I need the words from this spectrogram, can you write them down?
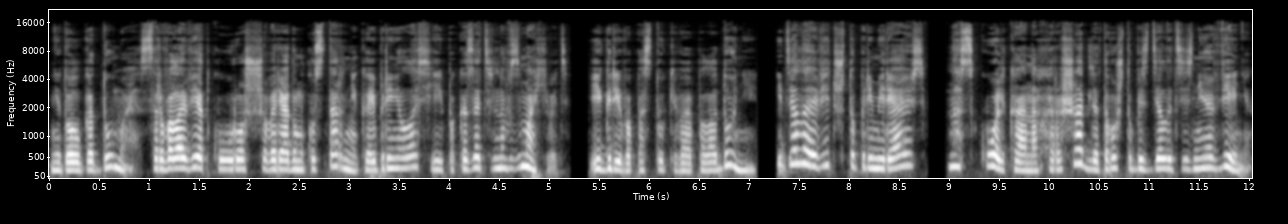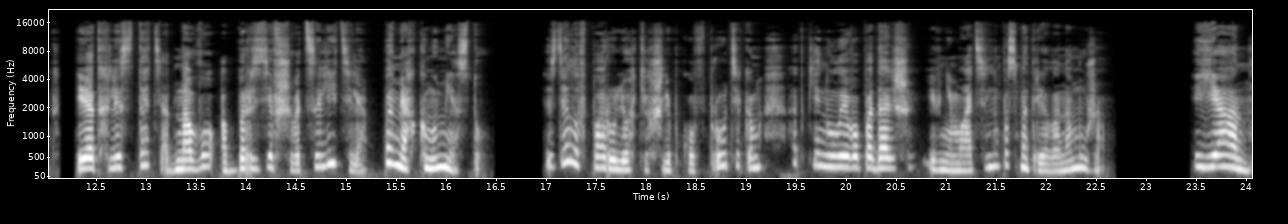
Недолго думая, сорвала ветку уросшего рядом кустарника и принялась ей показательно взмахивать, игриво постукивая по ладони и делая вид, что примеряюсь, насколько она хороша для того, чтобы сделать из нее веник и отхлестать одного оборзевшего целителя по мягкому месту. Сделав пару легких шлепков прутиком, откинула его подальше и внимательно посмотрела на мужа. «Ян!»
